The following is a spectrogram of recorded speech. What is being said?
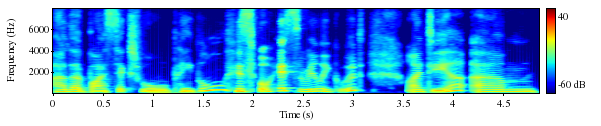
other bisexual people is always a really good idea. Um,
